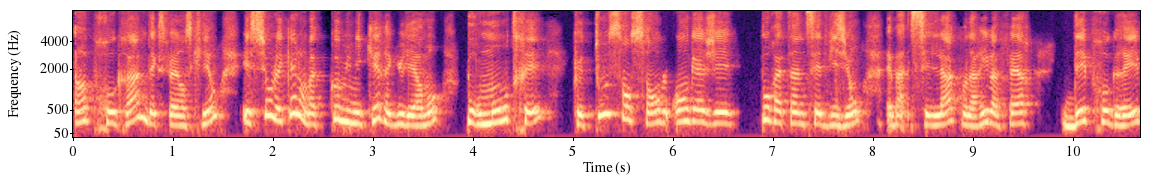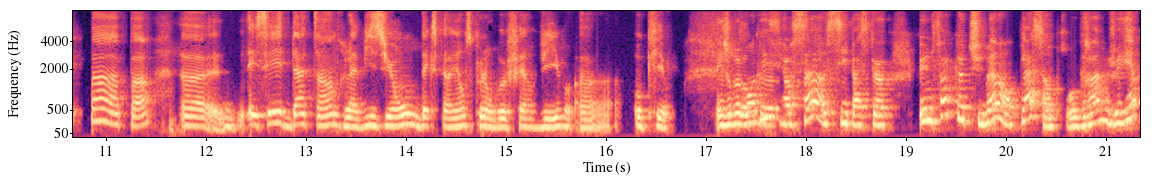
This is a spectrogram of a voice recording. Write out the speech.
un programme d'expérience client et sur lequel on va communiquer régulièrement pour montrer que tous ensemble, engagés pour atteindre cette vision, eh ben, c'est là qu'on arrive à faire des progrès pas à pas, euh, essayer d'atteindre la vision d'expérience que l'on veut faire vivre euh, aux clients. Et je rebondis euh, sur ça aussi parce que une fois que tu mets en place un programme, je veux dire,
